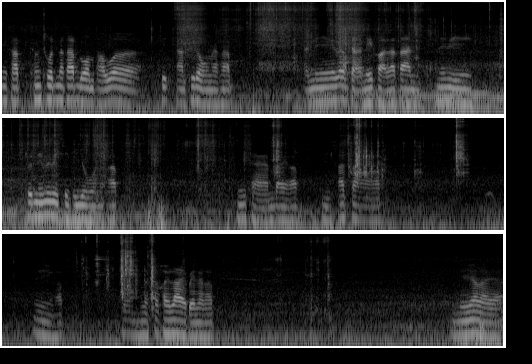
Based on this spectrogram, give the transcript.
นี่ครับ ทั้งชุดนะครับ รวม power ที่ตามที่ลงนะครับ อันนี้เริ่มจากอันนี้ก่อนละกัน ไม่มีชุดนี้ไม่มี CPU นะครับ มีแถมไปครับ มีค่าจอครับ นี่ครับเริ่มแล้วค่อยๆไล่ไปนะครับ อันนี้อะไรอะ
